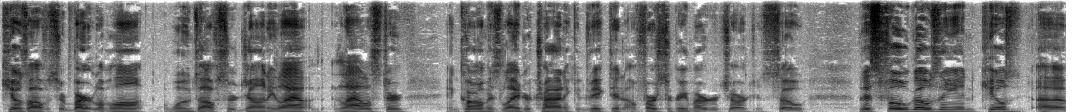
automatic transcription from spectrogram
kills Officer Bert LeBlanc, wounds Officer Johnny Lallister, and Corum is later tried and convicted on first degree murder charges. So this fool goes in, kills uh,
